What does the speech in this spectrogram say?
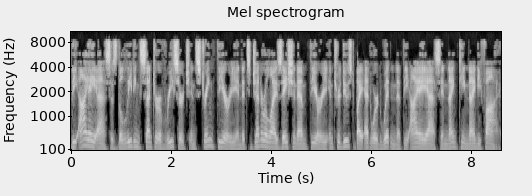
The IAS is the leading center of research in string theory and its generalization M-theory introduced by Edward Witten at the IAS in 1995.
